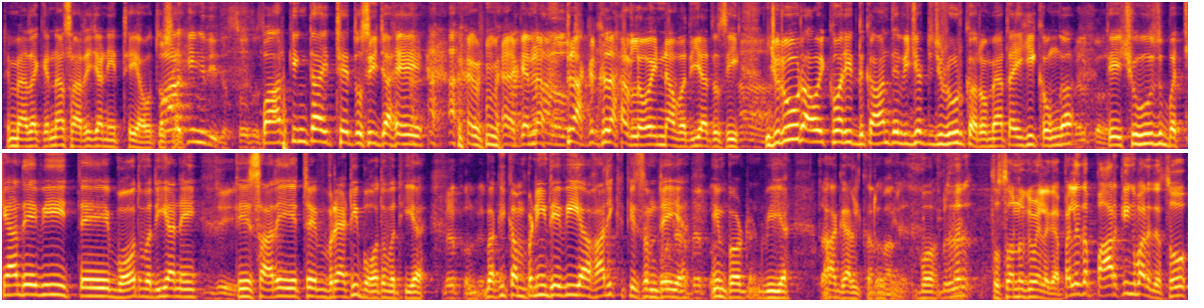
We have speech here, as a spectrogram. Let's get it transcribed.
ਤੇ ਮੈਂ ਤਾਂ ਕਹਿੰਦਾ ਸਾਰੇ ਜਣੇ ਇੱਥੇ ਆਓ ਤੁਸੀਂ। ਪਾਰਕਿੰਗ ਦੀ ਦੱਸੋ ਤੁਸੀਂ। ਪਾਰਕਿੰਗ ਤਾਂ ਇੱਥੇ ਤੁਸੀਂ ਚਾਹੇ ਮੈਂ ਕਹਿੰਦਾ ਟਰੱਕ ਖਿਲਾਰ ਲਓ ਇੰਨਾ ਵਧੀਆ ਤੁਸੀਂ। ਜਰੂਰ ਆਓ ਇੱਕ ਵਾਰੀ ਦੁਕਾਨ ਤੇ ਵਿਜ਼ਿਟ ਜਰੂਰ ਕਰੋ ਮੈਂ ਤਾਂ ਇਹੀ ਕਹੂੰਗਾ। ਤੇ ਸ਼ੂਜ਼ ਬੱਚਿਆਂ ਦੇ ਵੀ ਤੇ ਬਹੁਤ ਵਧੀਆ ਨੇ। ਤੇ ਸਾਰੇ ਇੱਥੇ ਵੈਰਾਈਟੀ ਬਹੁਤ ਵਧੀਆ। ਹੈ। ਬਾਕੀ ਕੰਪਨੀ ਦੇ ਵੀ ਆ ਹਰ ਇੱਕ ਕਿਸਮ ਦੇ ਆ। ਇੰਪੋਰਟੈਂਟ ਵੀ ਆ। ਆ ਗੱਲ ਕਰੋ ਬ੍ਰਦਰ ਤੁਹਾਨੂੰ ਕਿਵੇਂ ਲੱਗਾ? ਪਹਿਲੇ ਤਾਂ ਪਾਰਕਿੰਗ ਬਾਰੇ ਦੱਸੋ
